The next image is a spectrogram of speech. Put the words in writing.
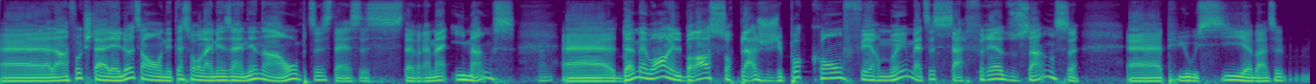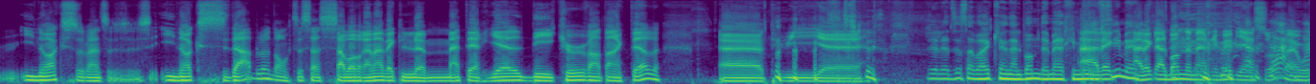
Euh, la dernière fois que j'étais allé là, on était sur la mezzanine en haut, puis c'était- vraiment immense. Euh, de mémoire, ils brassent sur place. J'ai pas confirmé, mais ça ferait du sens. Euh, puis aussi, ben, inox, ben, inoxydable, là. donc ça, ça va vraiment avec le matériel des cuves en tant que tel. Euh, puis. euh, J'allais dire, ça va avec un album de Marie-Mé avec aussi, mais avec l'album de Marimé, bien sûr. Ben oui,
